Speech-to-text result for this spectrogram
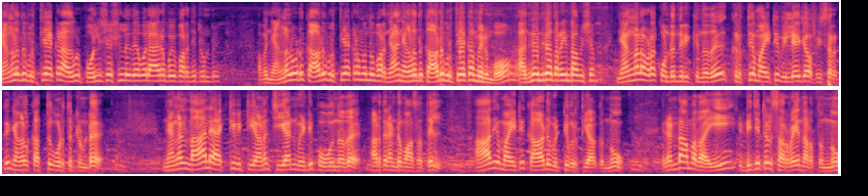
ഞങ്ങളത് വൃത്തിയാക്കണം. അത് പോലീസ് സ്റ്റേഷനിൽ ഇതേപോലെ ആരോ പോയി പറഞ്ഞിട്ടുണ്ട്. അപ്പം ഞങ്ങളോട് കാട് വൃത്തിയാക്കണമെന്ന് പറഞ്ഞാൽ ഞങ്ങളത് കാട് വൃത്തിയാക്കാൻ വരുമ്പോൾ അതിനെന്തിനാ അറിയേണ്ട ആവശ്യം? ഞങ്ങളവിടെ കൊണ്ടുവന്നിരിക്കുന്നത് കൃത്യമായിട്ട് വില്ലേജ് ഓഫീസർക്ക് ഞങ്ങൾ കത്ത് കൊടുത്തിട്ടുണ്ട്. ഞങ്ങൾ നാല് ആക്ടിവിറ്റിയാണ് ചെയ്യാൻ വേണ്ടി പോകുന്നത് അടുത്ത രണ്ട് മാസത്തിൽ. ആദ്യമായിട്ട് കാട് വെട്ടി വൃത്തിയാക്കുന്നു. രണ്ടാമതായി ഡിജിറ്റൽ സർവേ നടത്തുന്നു.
